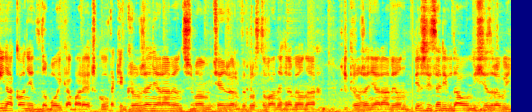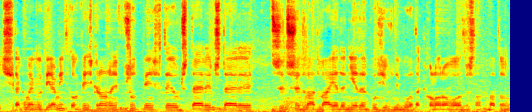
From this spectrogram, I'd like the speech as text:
I na koniec do bojka bareczku. Takie krążenia ramion, trzymam ciężar w wyprostowanych ramionach i krążenia ramion. W pierwszej serii udało mi się zrobić taką jakby piramidką, 5 krążeń w przód, 5 w tył, 4, 4, 3, 3, 2, 2, 1, 1, później już nie było tak kolorowo, zresztą chyba to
